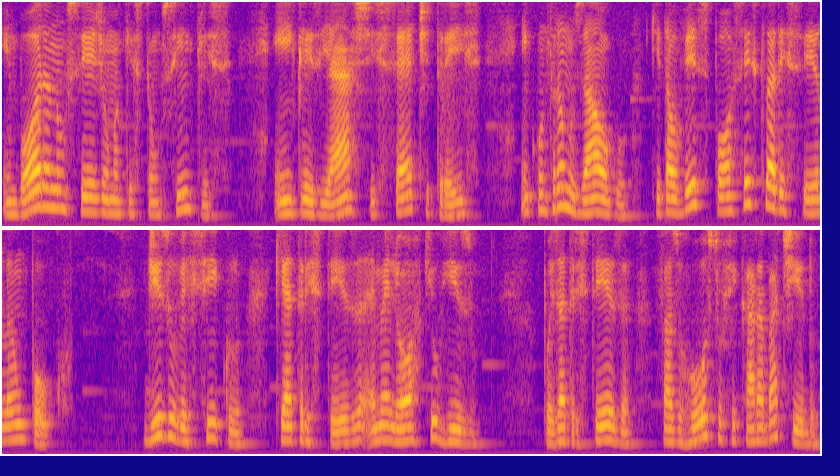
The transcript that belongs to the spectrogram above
Embora não seja uma questão simples, em Eclesiastes 7:3 encontramos algo que talvez possa esclarecê-la um pouco. Diz o versículo que a tristeza é melhor que o riso, pois a tristeza faz o rosto ficar abatido,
